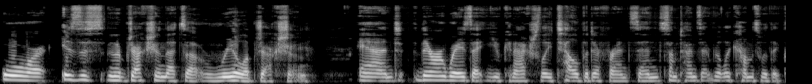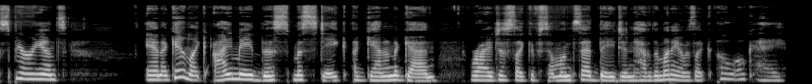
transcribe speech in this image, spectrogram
Or is this an objection that's a real objection? And there are ways that you can actually tell the difference. And sometimes it really comes with experience. And again, like I made this mistake again and again where I just like, if someone said they didn't have the money, I was like, oh, okay.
